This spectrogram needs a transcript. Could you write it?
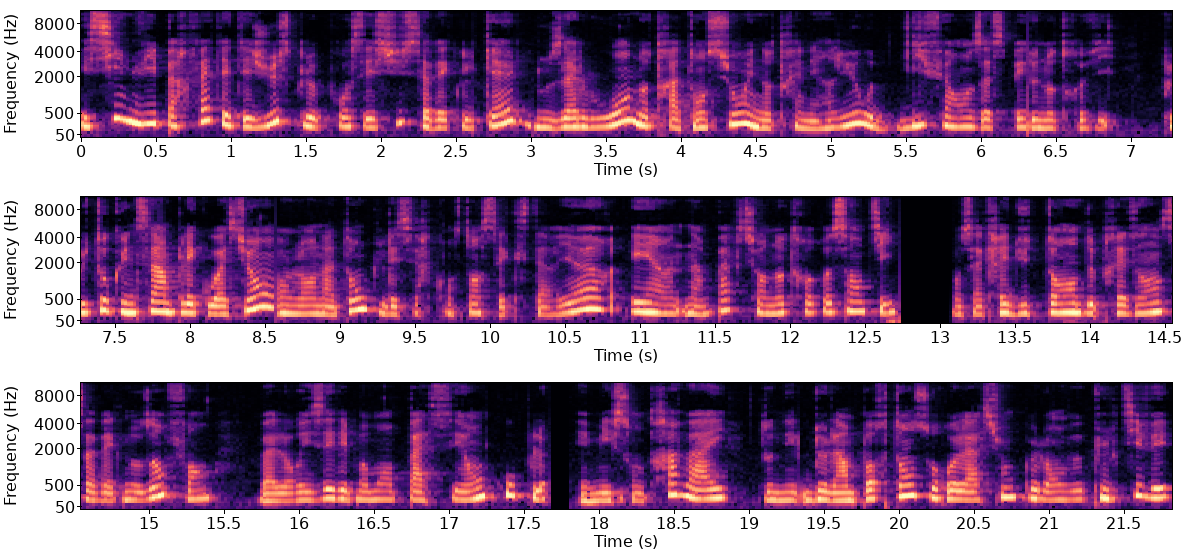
Et si une vie parfaite était juste le processus avec lequel nous allouons notre attention et notre énergie aux différents aspects de notre vie? Plutôt qu'une simple équation, on en attend que les circonstances extérieures aient un impact sur notre ressenti. Consacrer du temps de présence avec nos enfants, valoriser les moments passés en couple, aimer son travail, donner de l'importance aux relations que l'on veut cultiver,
